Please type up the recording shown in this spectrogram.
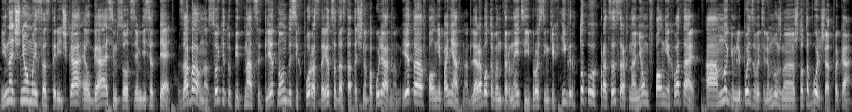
И начнем мы со старичка LGA 775. Забавно, сокету 15 лет, но он до сих пор остается достаточно популярным. И это вполне понятно. Для работы в интернете и простеньких игр топовых процессоров на нем вполне хватает. А многим ли пользователям нужно что-то больше от ПК?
